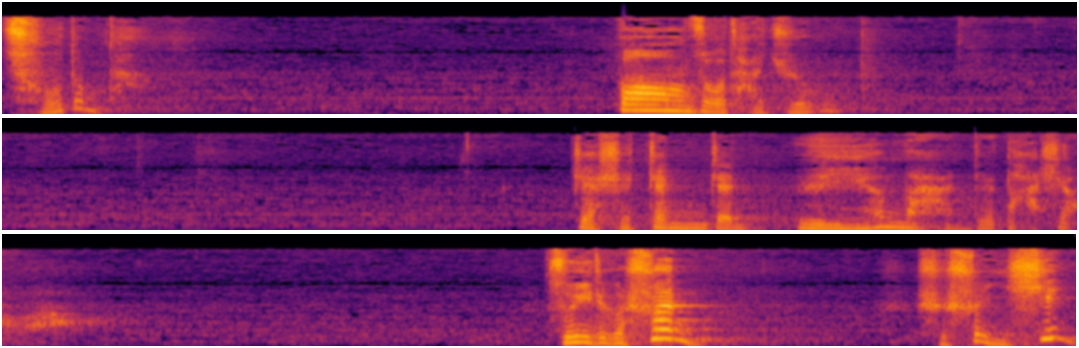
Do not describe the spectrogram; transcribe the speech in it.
触动他，帮助他觉悟？这是真正圆满的大孝啊！所以这个顺是顺性，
